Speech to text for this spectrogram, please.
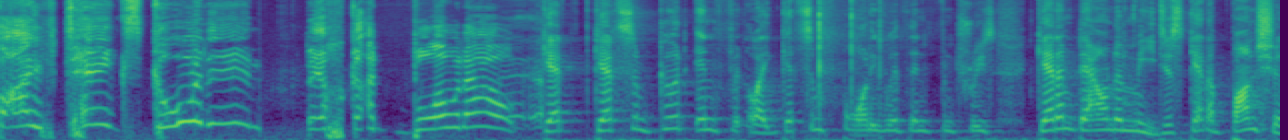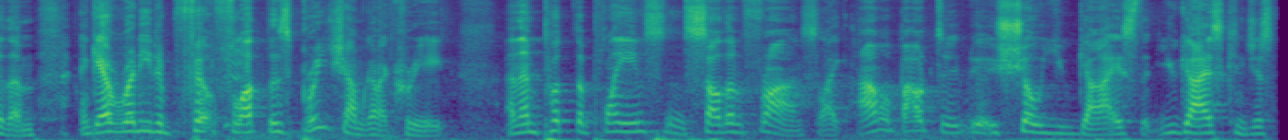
five tanks going in. They all got blown out. Get get some good infant, like get some 40 with infantries. Get them down to me. Just get a bunch of them and get ready to fill, flood this breach I'm gonna create. And then put the planes in southern France. Like I'm about to uh, show you guys that you guys can just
